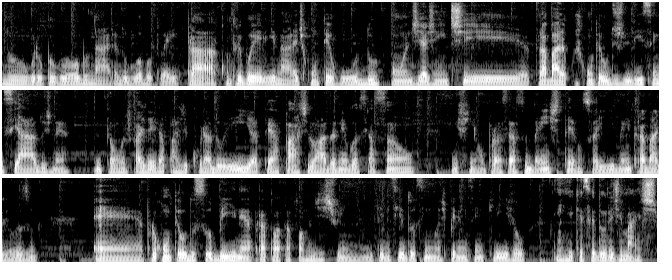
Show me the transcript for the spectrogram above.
no Grupo Globo, na área do Globoplay, para contribuir ali na área de conteúdo, onde a gente trabalha com os conteúdos licenciados, né? Então a gente faz desde a parte de curadoria até a parte lá da negociação. Enfim, é um processo bem extenso aí, bem trabalhoso é, para o conteúdo subir né, para a plataforma de streaming. E tem sido assim, uma experiência incrível, enriquecedora demais.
